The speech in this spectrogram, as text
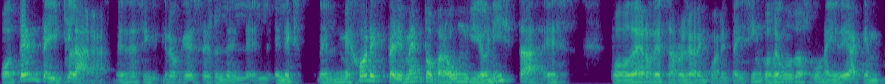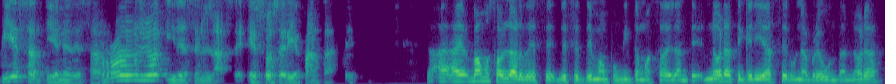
potente y clara. Es decir, creo que es el, mejor experimento para un guionista es poder desarrollar en 45 segundos una idea que empieza, tiene desarrollo y desenlace. Eso sería fantástico. Vamos a hablar de ese, tema un poquito más adelante. Nora, te quería hacer una pregunta. Nora.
